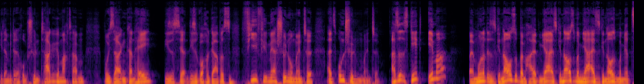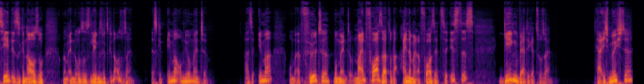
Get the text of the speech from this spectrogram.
die dann wiederum schöne Tage gemacht haben, wo ich sagen kann, hey, dieses Jahr, diese Woche gab es viel, viel mehr schöne Momente als unschöne Momente. Also es geht immer, beim Monat ist es genauso, beim halben Jahr ist es genauso, beim Jahr ist es genauso, beim Jahrzehnt ist es genauso und am Ende unseres Lebens wird es genauso sein. Es geht immer um die Momente. Also immer um erfüllte Momente. Und mein Vorsatz oder einer meiner Vorsätze ist es, gegenwärtiger zu sein. Ja, ich möchte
